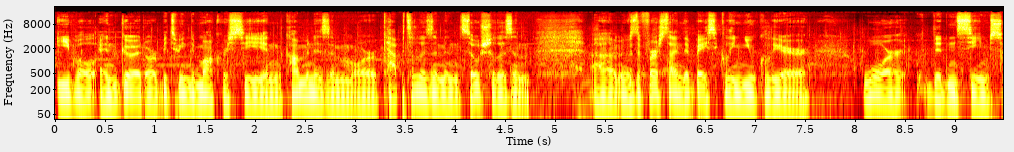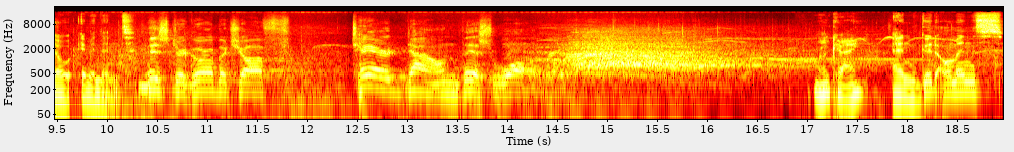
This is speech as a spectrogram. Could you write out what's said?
evil and good or between democracy and communism or capitalism and socialism um, it was the first time that basically nuclear war didn't seem so imminent. Mr gorbachev tear down this wall. Okay. And good omens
